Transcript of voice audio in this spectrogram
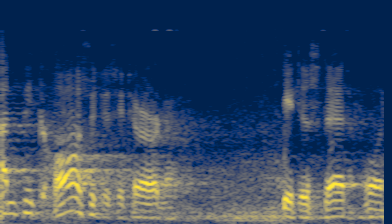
and because it is eternal, it is therefore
